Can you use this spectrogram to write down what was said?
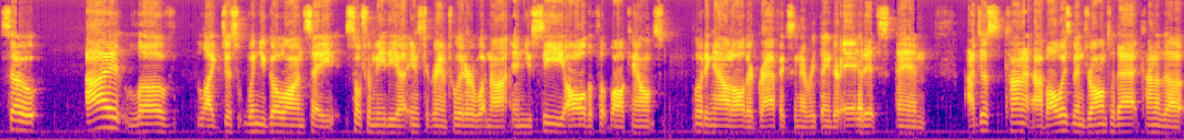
So I love like just when you go on say social media, Instagram, Twitter, whatnot, and you see all the football accounts putting out all their graphics and everything, their edits, and I just kind of I've always been drawn to that kind of the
